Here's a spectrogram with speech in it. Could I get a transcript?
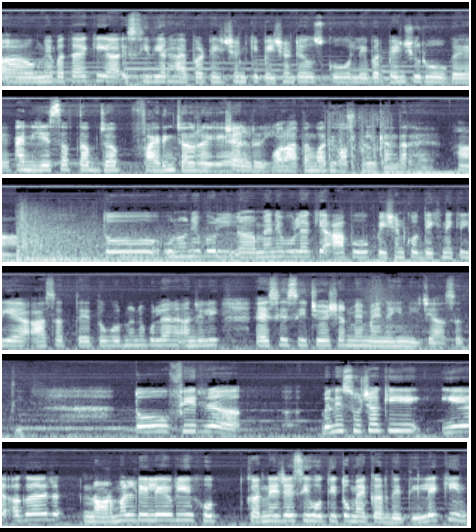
आ, उन्हें बताया कि सीवियर हाइपरटेंशन की पेशेंट है उसको लेबर पेन शुरू हो गए एंड ये सब तब जब फायरिंग चल रही है चल रही है। और आतंकवादी हॉस्पिटल के अंदर है। हाँ। तो उन्होंने बोल मैंने बोला कि आप वो पेशेंट को देखने के लिए आ सकते तो उन्होंने बोला, अंजलि, ऐसी सिचुएशन में मैं नहीं नीचे आ सकती। तो फिर मैंने सोचा कि ये अगर नॉर्मल डिलीवरी हो, करने जैसी होती तो मैं कर देती, लेकिन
